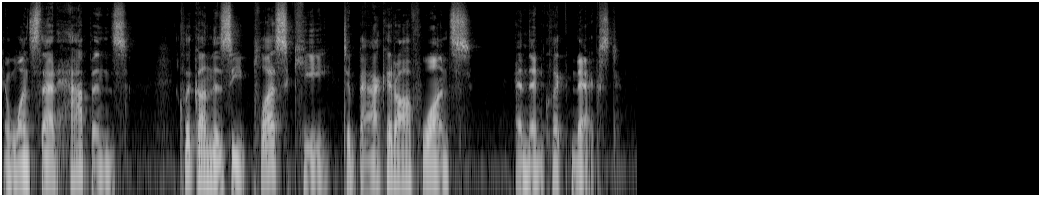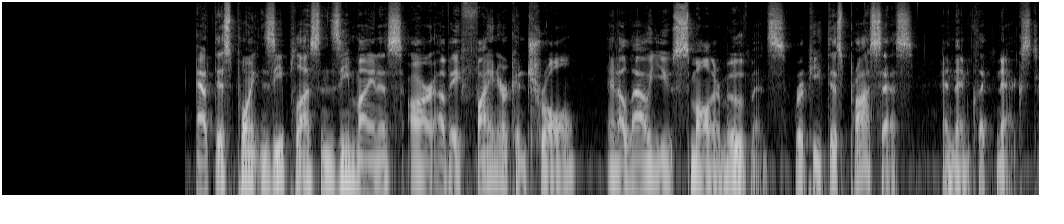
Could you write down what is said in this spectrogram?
And once that happens, click on the Z plus key to back it off once and then click Next. At this point, Z plus and Z minus are of a finer control and allow you smaller movements. Repeat this process and then click Next.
